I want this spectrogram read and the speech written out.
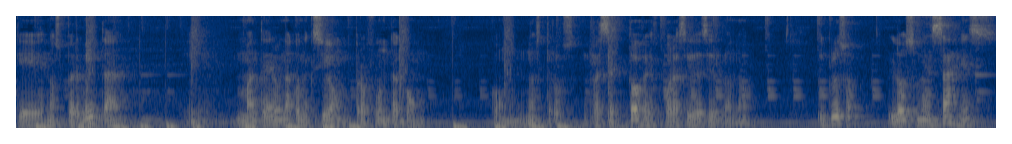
que nos permita eh, mantener una conexión profunda con, con nuestros receptores, por así decirlo, ¿no? Incluso los mensajes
